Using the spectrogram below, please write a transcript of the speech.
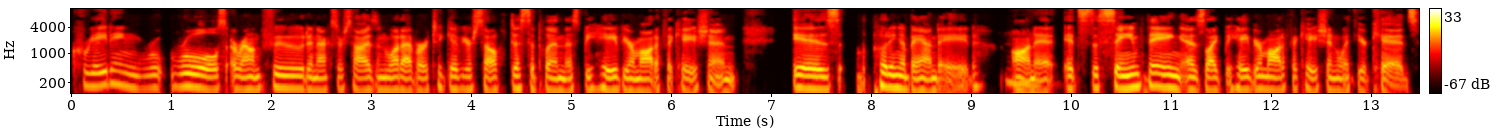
creating r- rules around food and exercise and whatever to give yourself discipline, this behavior modification is putting a band on mm. it. It's the same thing as like behavior modification with your kids.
